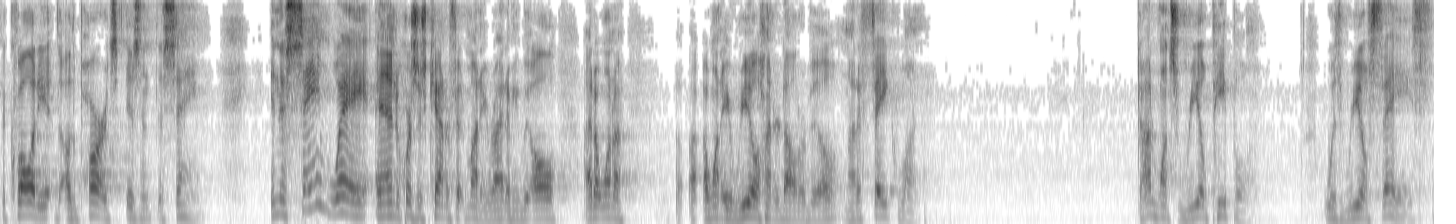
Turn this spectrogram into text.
the quality of the parts isn't the same. In the same way, and of course, there's counterfeit money, right? I mean, we all, I don't want to, I want a real $100 bill, not a fake one. God wants real people with real faith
